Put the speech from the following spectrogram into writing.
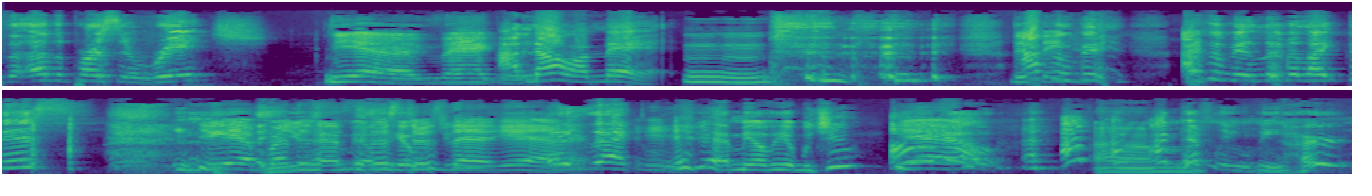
the other person rich? Yeah, exactly. I know I'm mad. I could be, I could be living like this. Yeah, brothers have and me up here with sisters that yeah. Exactly. you had me over here with you. Yeah. I, I, I Um, definitely would be hurt.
